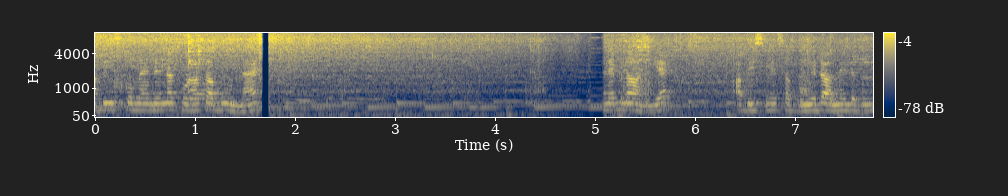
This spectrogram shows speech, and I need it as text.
अभी इसको मैंने ना थोड़ा सा भूनना है। मैंने बना लिया अब इसमें सब्ज़ियाँ डालने लगी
